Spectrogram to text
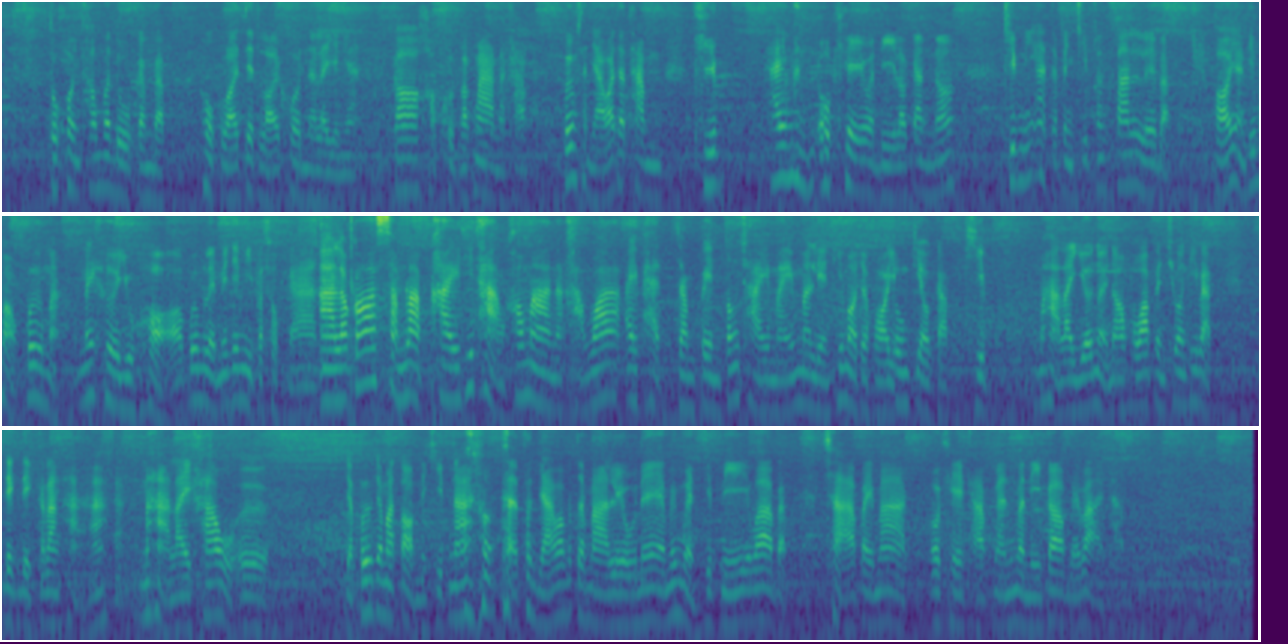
ทุกคนเข้ามาดูกันแบบ 600 700 คนอะไรอย่างเงี้ย ก็ขอบคุณมากๆนะครับ ปื้มสัญญาว่าจะทำคลิปให้มันโอเควันนี้แล้วกันเนาะคลิปนี้อาจจะเป็นคลิปสั้น ๆ เลยแบบ เพราะอย่างที่บอกปื้มอะไม่เคยอยู่หอปื้มเลยไม่ได้มีประสบการณ์อ่าแล้วก็สำหรับใครที่ถามเข้ามานะคะว่า iPad จำเป็นต้องใช้ไหมมาเรียนที่มอจพตรงเกี่ยวกับคลิปมหาลัยเยอะหน่อยเนาะเพราะว่าเป็นช่วงที่แบบเด็กๆกำลังหามหาลัยเข้าเออเดี๋ยวปื้มจะมาตอบในคลิปหน้าแต่สัญญาว่ามันจะมาเร็วแน่ไม่เหมือนคลิปนี้ว่าแบบ ช้าไปมาก โอเคครับ งั้นวันนี้ก็บ๊ายบายครับ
